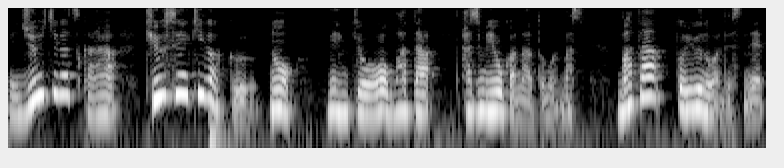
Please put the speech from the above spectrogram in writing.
11月から旧世紀学の勉強をまた始めようかなと思います。またというのはですね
